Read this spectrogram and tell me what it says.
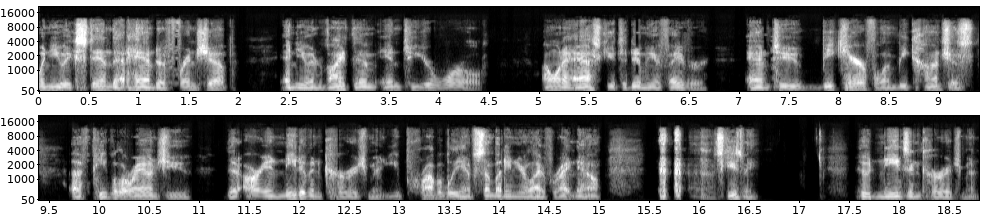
when you extend that hand of friendship and you invite them into your world, I want to ask you to do me a favor and to be careful and be conscious of people around you that are in need of encouragement. You probably have somebody in your life right now, excuse me, who needs encouragement.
